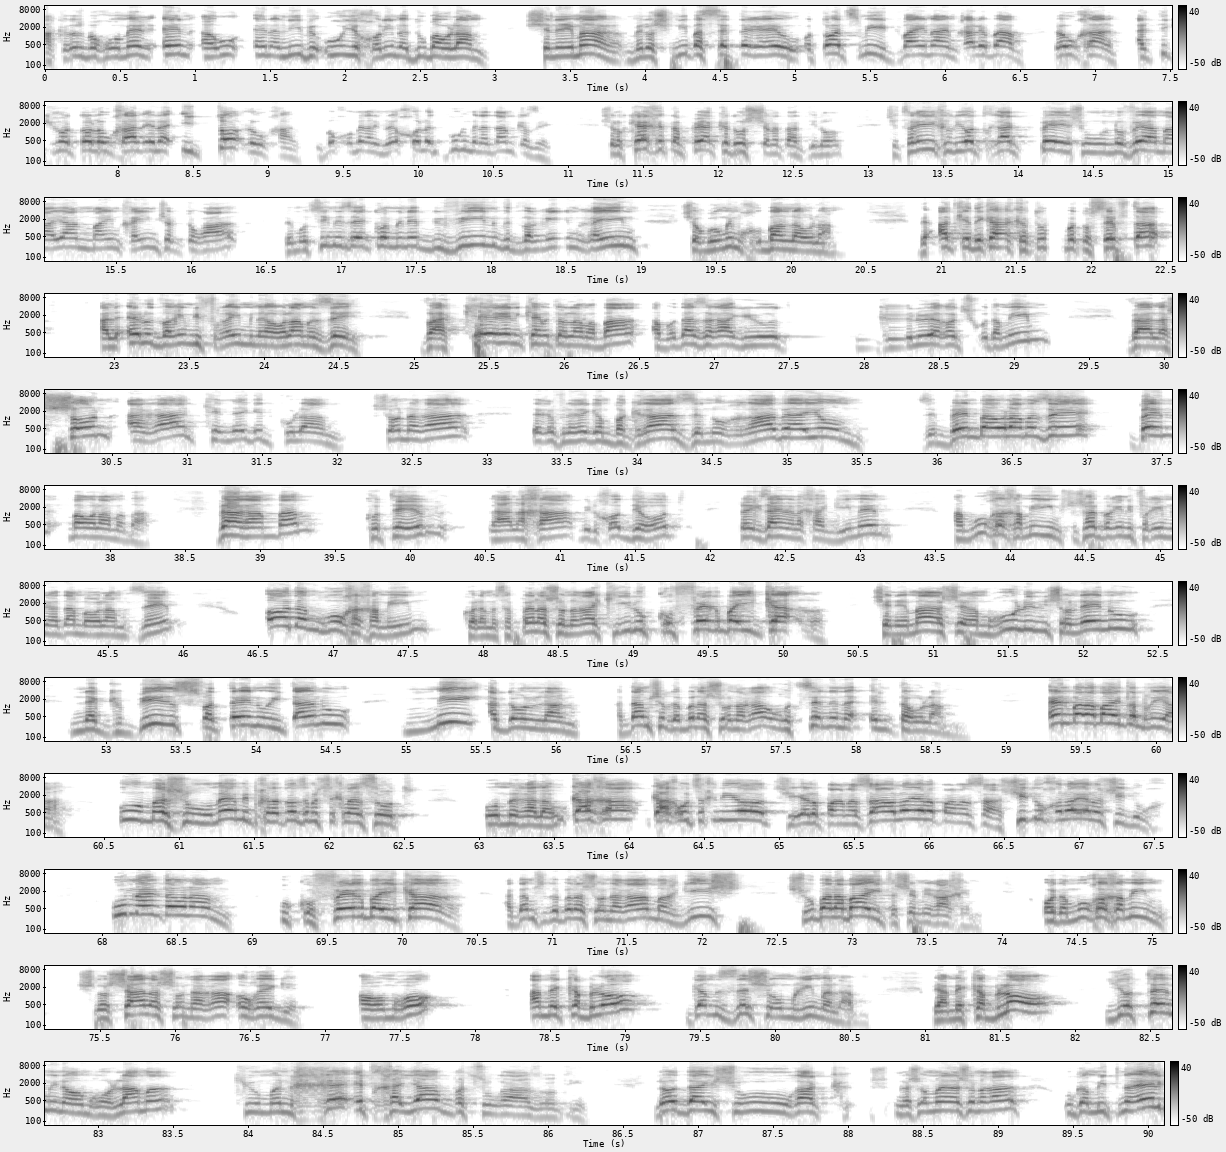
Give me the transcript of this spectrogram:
הקדוש ברוך הוא אומר, אין, ההוא, אין אני והוא יכולים לדור בעולם. שנאמר, ולושני בסתר רעהו, אותו עצמי, דבע עיניים, חל לבב, לא אוכל, אל תקרא אותו לא אוכל, אלא איתו לא אוכל. ברוך אומר, אני לא יכול לגור עם בן אדם כזה, שלוקח את הפה הקדוש שנתתי לו, שצריך להיות רק פה שהוא נובע מעיין מים חיים של תורה, ומוצאים מזה כל מיני ביבים ודברים רעים שגורמים חורבן לעולם. ועד כדי כך כתוב בתוספתא, על אלו דברים נפרעים מן העולם הזה, והקרן קיימת לעולם הבא, עבודה זרה, גילוי ערות שחוט דמים, והלשון הרע כנגד כולם. לשון הרע תכף נראה גם בגר"א, זה נורא ואיום. זה בין בעולם הזה, בין בעולם הבא. והרמב"ם כותב להלכה, בהלכות דעות, פרק ז' הלכה ג', אמרו חכמים, שלושה דברים נפרעים לאדם בעולם הזה, עוד אמרו חכמים, כל המספר לשון הרע כאילו כופר בעיקר, שנאמר אשר אמרו ללשוננו, נגביר שפתנו איתנו, מי אדון לנו? אדם שמדבר לשון הרע, הוא רוצה לנהל את העולם. אין בעל הבית לבריאה. הוא, מה שהוא אומר, מבחינתו זה מה שצריך לעשות. הוא אומר על ההוא ככה, ככה הוא צריך להיות, שיהיה לו פרנסה או לא יהיה לו פרנסה, שידוך או לא יהיה לו שידוך. הוא מנהל את העולם, הוא כופר בעיקר. אדם שדבר לשון הרע מרגיש שהוא בעל הבית, השם ירחם. עוד אמרו חכמים, שלושה לשון הרע הורגת. האומרו, המקבלו, גם זה שאומרים עליו. והמקבלו, יותר מן האומרו. למה? כי הוא מנחה את חייו בצורה הזאת. לא די שהוא רק לשון הרע, הוא גם מתנהל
